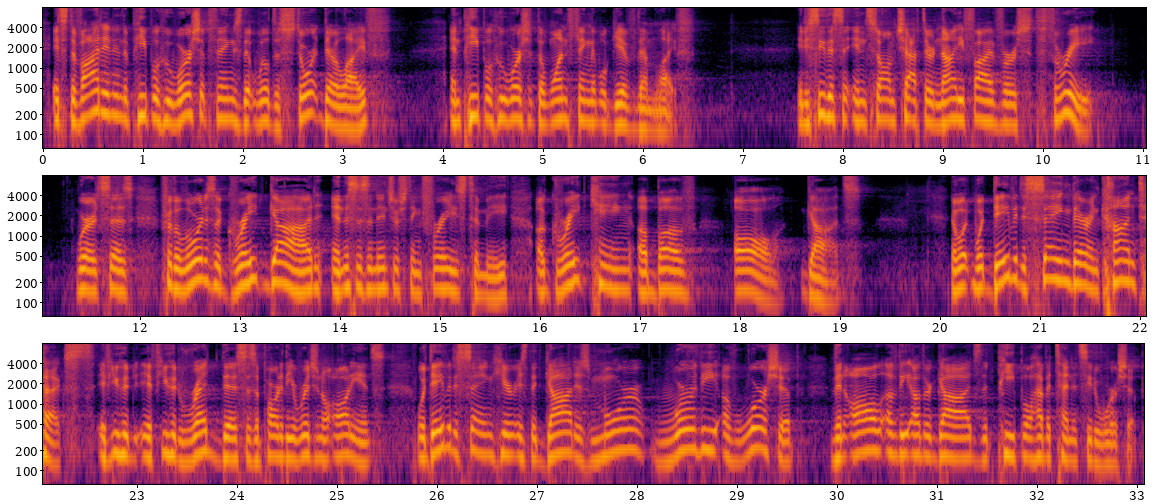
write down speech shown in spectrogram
It's divided into people who worship things that will distort their life and people who worship the one thing that will give them life. And you see this in Psalm chapter 95, verse 3, where it says, For the Lord is a great God, and this is an interesting phrase to me, a great king above all gods. Now, what, what David is saying there in context, if you, had, if you had read this as a part of the original audience, what David is saying here is that God is more worthy of worship than all of the other gods that people have a tendency to worship.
